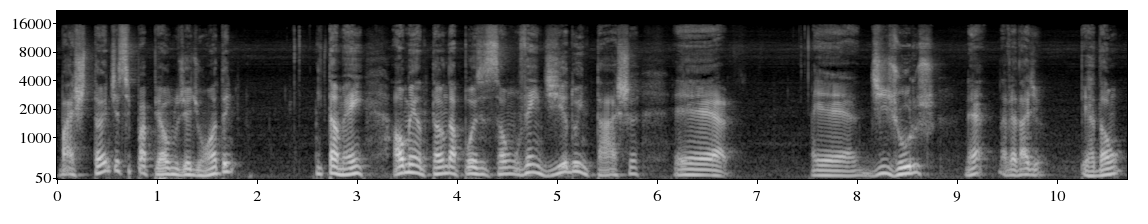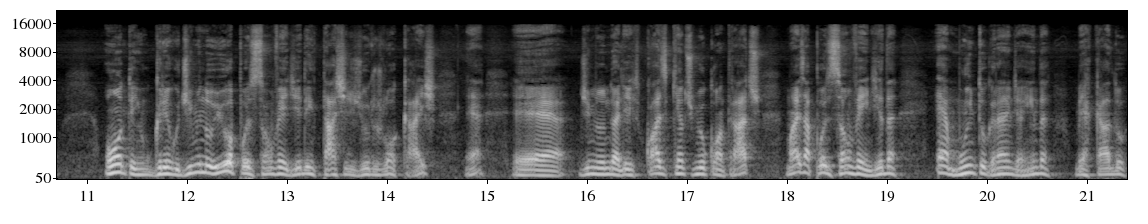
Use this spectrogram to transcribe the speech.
bastante esse papel no dia de ontem e também aumentando a posição vendido em taxa é, é, de juros, né? Na verdade, perdão, Ontem o gringo diminuiu a posição vendida em taxa de juros locais, né? É, diminuindo ali quase 500 mil contratos, mas a posição vendida é muito grande ainda. O mercado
